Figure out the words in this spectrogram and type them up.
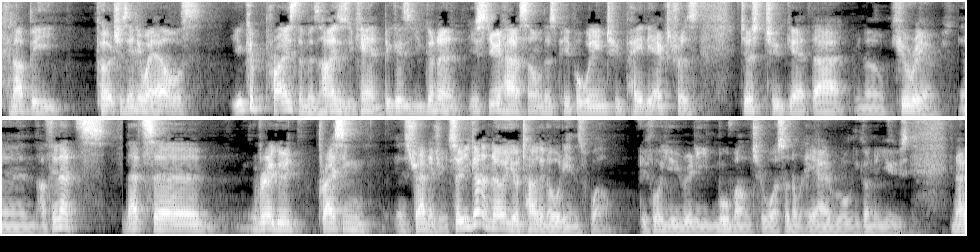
cannot be purchased anywhere else, you could price them as high as you can because you're gonna you still have some of those people willing to pay the extras just to get that you know curio, and I think that's that's a very good pricing strategy. So you gotta know your target audience well before you really move on to what sort of AI rule you're gonna use. You know,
